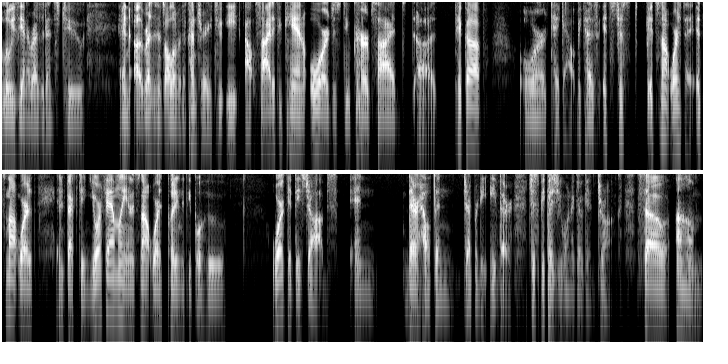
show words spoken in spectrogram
Louisiana residents to and uh, residents all over the country to eat outside if you can, or just do curbside uh, pickup or takeout because it's just it's not worth it. It's not worth infecting your family and it's not worth putting the people who work at these jobs in their health in jeopardy either just because you want to go get drunk. So um,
